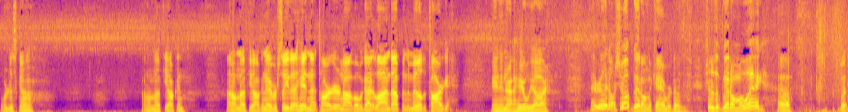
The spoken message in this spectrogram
we're just gonna I don't know if y'all can I don't know if y'all can ever see that hitting that target or not, but we got it lined up in the middle of the target. And then right here we are. That really don't show up good on the camera, does it? Shows up good on my leg. Uh, but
